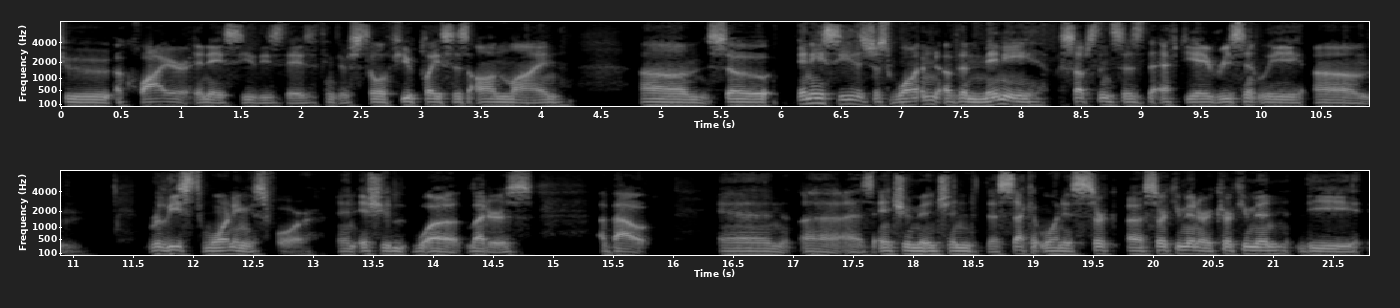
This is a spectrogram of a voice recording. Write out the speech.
to acquire NAC these days. I think there's still a few places online um, so NAC is just one of the many substances the FDA recently um, released warnings for and issued uh, letters about. And uh, as Andrew mentioned, the second one is cir- uh, curcumin or curcumin, the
